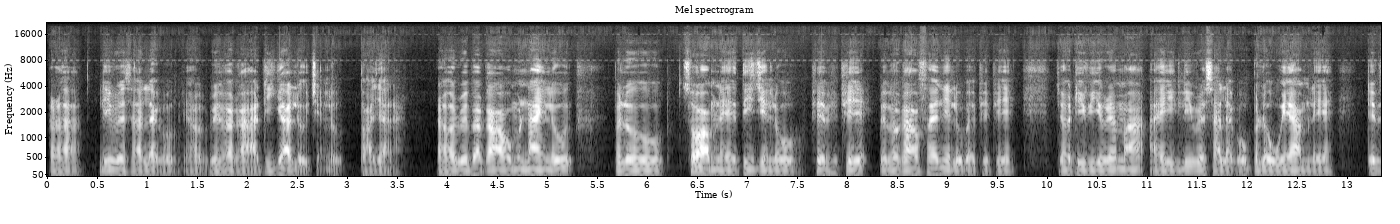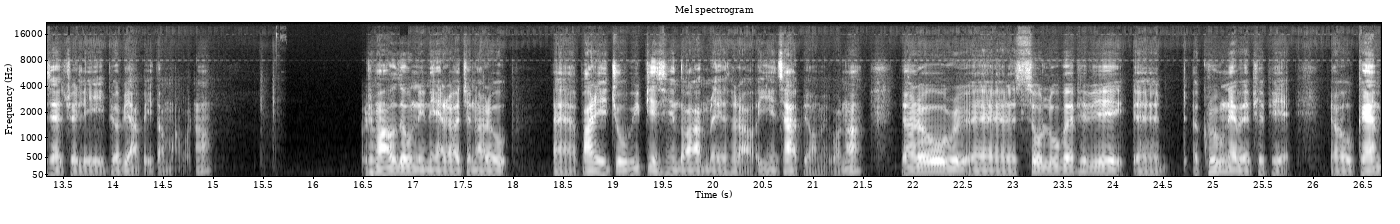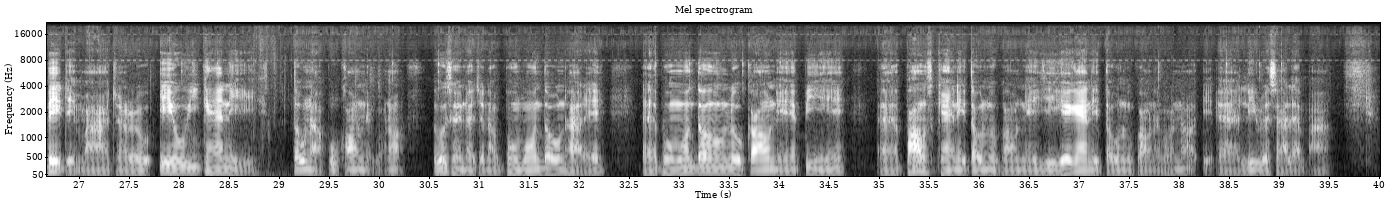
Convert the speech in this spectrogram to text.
အဲ့ဒါ lead resalad ကို Rebecca အဓိကလိုချင်လို့သွားကြတာအဲ့တော့ Rebecca ကိုမနိုင်လို့ဘယ်လိုဆော့ရမလဲသိချင်လို့ဖြစ်ဖြစ်ဖြစ် Rebecca fan ချင်လို့ပဲဖြစ်ဖြစ် ကျွန်တော်ဒီဗီဒီယိုထဲမှာအဲ lead resalad ကိုဘယ်လိုဝင်ရမလဲ tips and trick လေးပြောပြပေးသွားမှာပေါ့နော်ပထမဦးဆုံးအနေနဲ့ကတော့ကျွန်တော်တို့အဲဘာတွေကြိုပြီးပြင်ဆင်သွားရမလဲဆိုတာကိုအရင်စပြောမယ်ပေါ့နော်ကျွန်တော်တို့အဲ solo ပဲဖြစ်ဖြစ်အဲ group နဲ့ပဲဖြစ်ဖြစ်ကျွန်တော် gun bait တွေမှာကျွန်တော်တို့ AOE gun တွေသုံးတာပိုကောင်းတယ်ပေါ့နော်အခုဆိုရင်တော့ကျွန်တော်ဘုံဘုံသုံးထားတယ်အဲဘုံဘုံသုံးလို့ကောင်းတယ်ပြီးရင် အဲ bounce gun တွေသုံးလို့ကောင်းတယ်ရေခဲ gun တွေသုံးလို့ကောင်းတယ်ပေါ့နော်အဲ lead resalad မှာ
